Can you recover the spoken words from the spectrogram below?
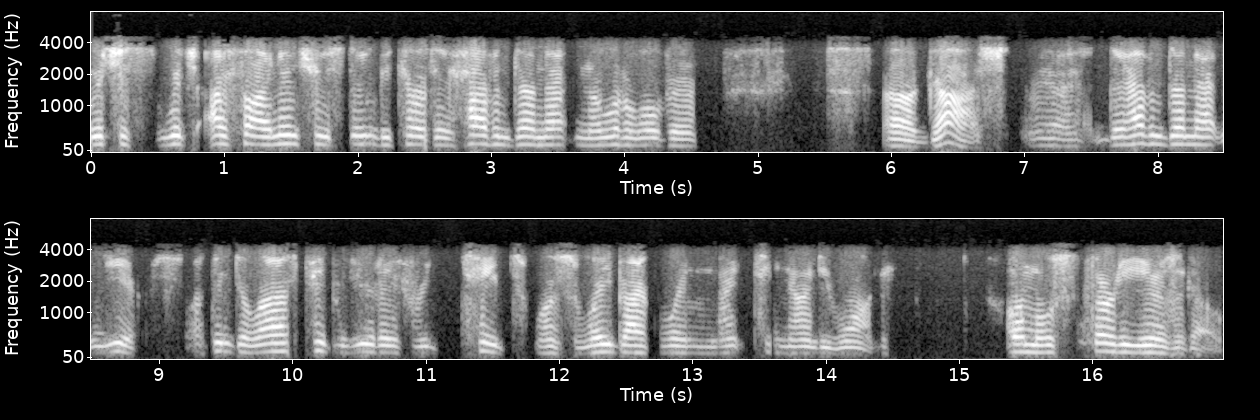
Which is which I find interesting because they haven't done that in a little over uh gosh, uh, they haven't done that in years. I think the last pay per view they've retaped was way back when 1991 almost 30 years ago.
